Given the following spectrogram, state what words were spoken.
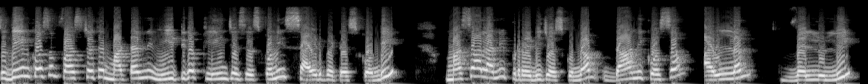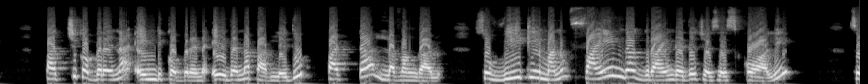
సో దీనికోసం ఫస్ట్ అయితే మటన్ని నీట్గా క్లీన్ చేసేసుకొని సైడ్ పెట్టేసుకోండి. మసాలాని ఇప్పుడు రెడీ చేసుకుందాం. దానికోసం అల్లం వెల్లుల్లి పచ్చి కొబ్బరైనా ఎండి కొబ్బరైనా ఏదైనా పర్లేదు పట్ట లవంగాలు. సో వీటిని మనం ఫైన్గా గ్రైండ్ అయితే చేసేసుకోవాలి. సో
